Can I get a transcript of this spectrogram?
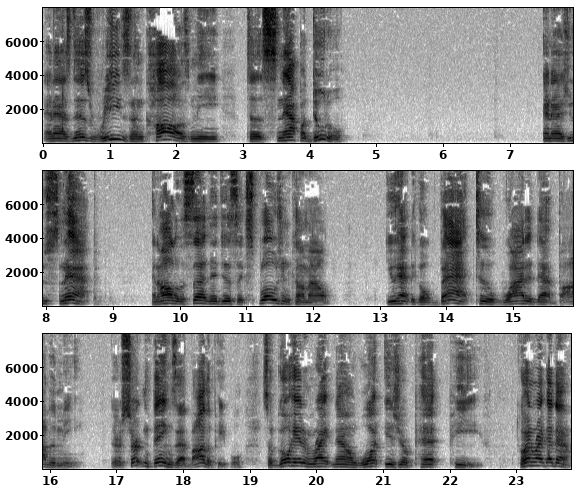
And as this reason caused me to snap a doodle, and as you snap, and all of a sudden it just explosion come out, you had to go back to why did that bother me? There are certain things that bother people. So go ahead and write down what is your pet peeve. Go ahead and write that down.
